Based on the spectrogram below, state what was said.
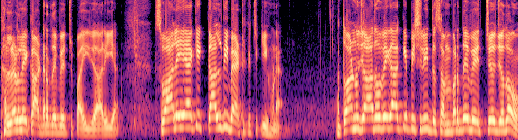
ਥੱਲੜਲੇ ਕਾਡਰ ਦੇ ਵਿੱਚ ਪਾਈ ਜਾ ਰਹੀ ਹੈ। ਸਵਾਲ ਇਹ ਹੈ ਕਿ ਕੱਲ ਦੀ ਬੈਠਕ 'ਚ ਕੀ ਹੋਣਾ? ਤੁਹਾਨੂੰ ਯਾਦ ਹੋਵੇਗਾ ਕਿ ਪਿਛਲੀ ਦਸੰਬਰ ਦੇ ਵਿੱਚ ਜਦੋਂ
